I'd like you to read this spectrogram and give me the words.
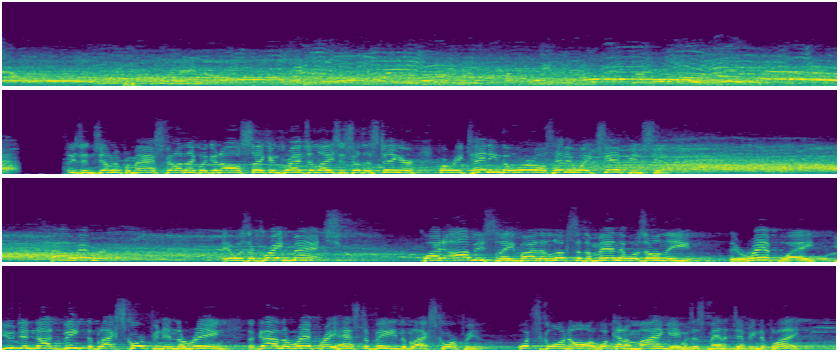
Ladies and gentlemen from Asheville, I think we can all say congratulations to the Stinger for retaining the world's heavyweight championship. However, it was a great match. Quite obviously, by the looks of the man that was on the, the rampway, you did not beat the Black Scorpion in the ring. The guy on the rampway has to be the Black Scorpion. What's going on? What kind of mind game is this man attempting to play?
